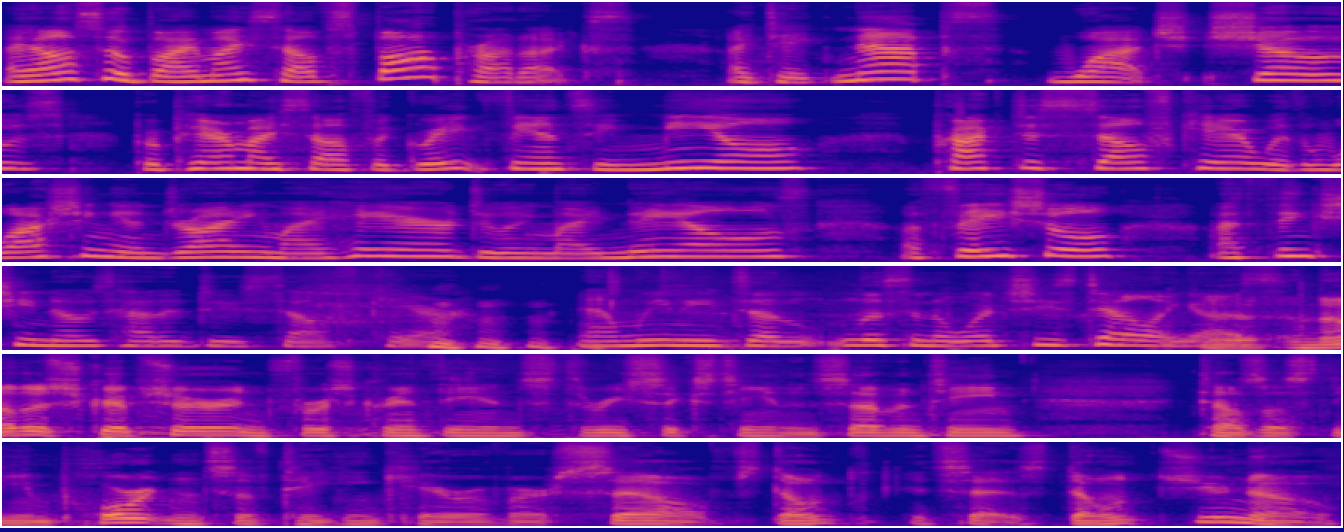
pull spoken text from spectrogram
I also buy myself spa products. I take naps, watch shows, prepare myself a great fancy meal, practice self care with washing and drying my hair, doing my nails, a facial. I think she knows how to do self care. and we need to listen to what she's telling us. Another scripture in 1 Corinthians 3:16 and 17 tells us the importance of taking care of ourselves. Don't it says, "Don't you know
